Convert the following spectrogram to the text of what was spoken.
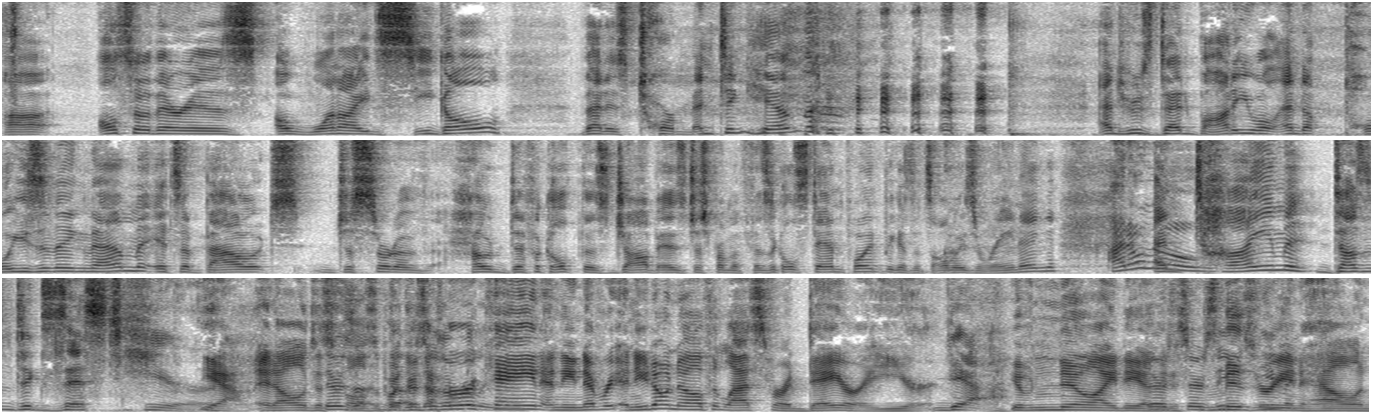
Uh, also, there is a one eyed seagull that is tormenting him. And whose dead body will end up poisoning them. It's about just sort of how difficult this job is, just from a physical standpoint, because it's always raining. I don't know. And time doesn't exist here. Yeah, it all just There's falls a- apart. There's, there's a a really- hurricane, and you never and you don't know if it lasts for a day or a year. Yeah. you have no idea. There's- There's, there's misery even- and hell and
